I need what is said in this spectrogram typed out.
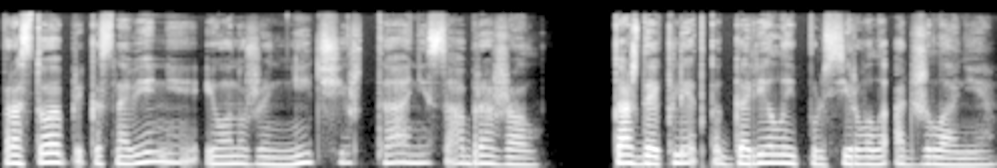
Простое прикосновение, и он уже ни черта не соображал. Каждая клетка горела и пульсировала от желания.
